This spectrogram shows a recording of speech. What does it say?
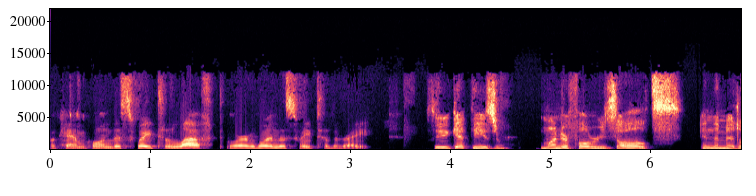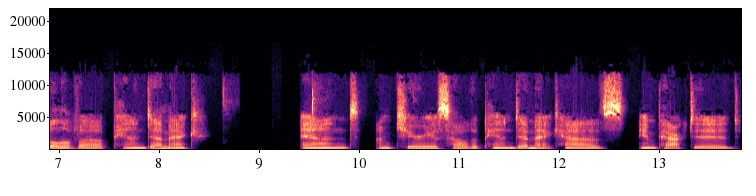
okay, I'm going this way to the left, or I'm going this way to the right. So you get these wonderful results in the middle of a pandemic. And I'm curious how the pandemic has impacted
